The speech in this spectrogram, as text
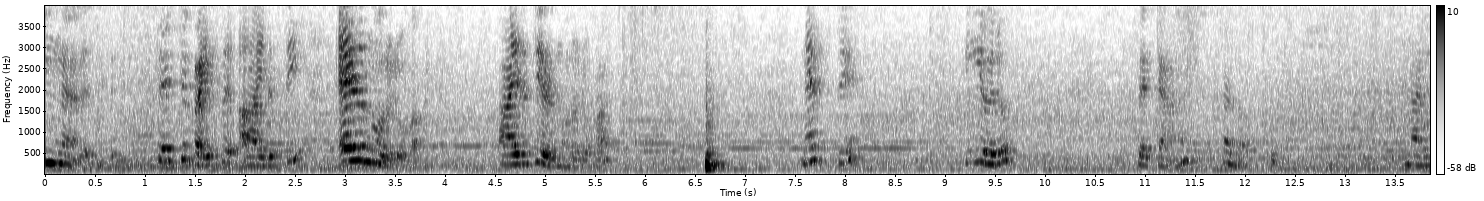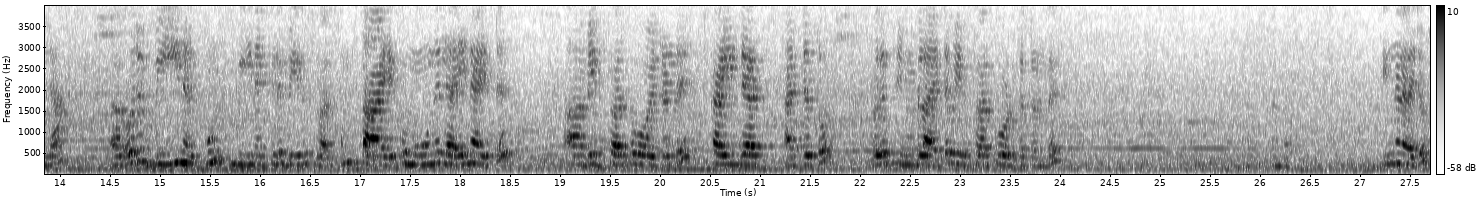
ഇങ്ങനെ വരും സെറ്റ് സെറ്റ് പ്രൈസ് ആയിരത്തി എഴുന്നൂറ് രൂപ. ആയിരത്തി എഴുന്നൂറ് രൂപ. നെക്സ്റ്റ് ഈ ഒരു സെറ്റാണ് കണ്ടോ? നല്ല ഒരു വീനക്കും വീനക്കിൽ ബീഡ്സ് വർക്കും താഴേക്ക് മൂന്ന് ലൈനായിട്ട് ബീഡ്സ് വർക്ക് പോയിട്ടുണ്ട്. കൈന്റെ അറ്റത്തും ഒരു സിമ്പിളായിട്ട് ബീഡ്സ് വർക്ക് കൊടുത്തിട്ടുണ്ട്? ഇങ്ങനെ വരും.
